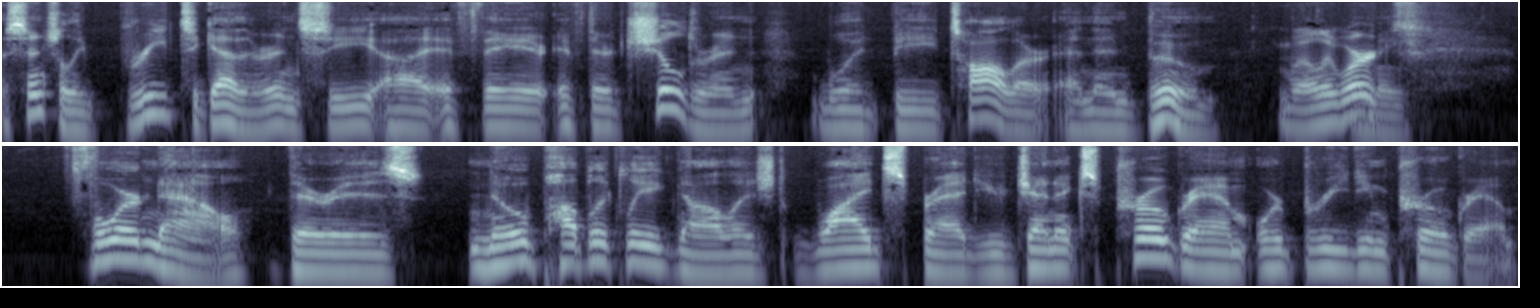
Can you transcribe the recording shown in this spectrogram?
essentially breed together and see uh, if they if their children would be taller, and then boom. Well, it worked. I mean, for now, there is no publicly acknowledged widespread eugenics program or breeding program,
